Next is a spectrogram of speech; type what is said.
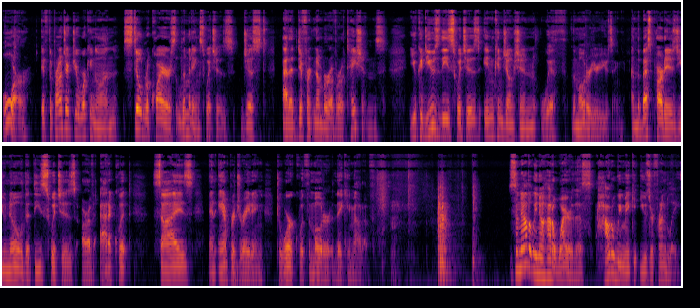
Or, if the project you're working on still requires limiting switches, just at a different number of rotations, you could use these switches in conjunction with the motor you're using. And the best part is you know that these switches are of adequate size and amperage rating to work with the motor they came out of. So now that we know how to wire this, how do we make it user-friendly?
